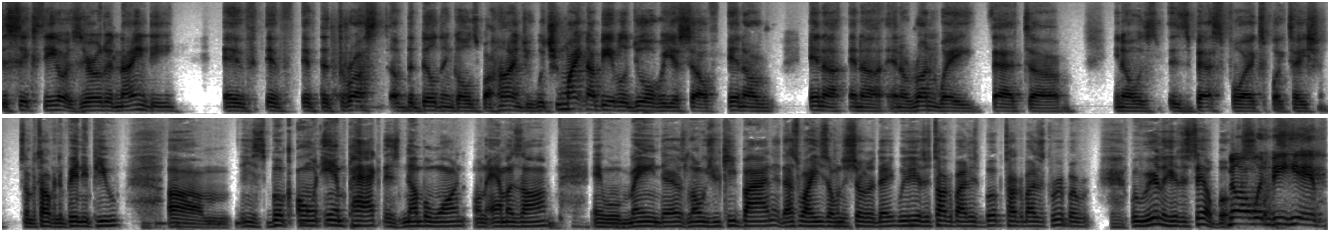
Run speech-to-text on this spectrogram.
to 60 or zero to 90 if if if the thrust of the building goes behind you, which you might not be able to do over yourself in a in a in a in a runway that um, you know is is best for exploitation. So I'm talking to Benny Pough. Um, his book on impact is number one on Amazon and will remain there as long as you keep buying it. That's why he's on the show today. We're here to talk about his book, talk about his career, but we're really here to sell books. No, I wouldn't be here if,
